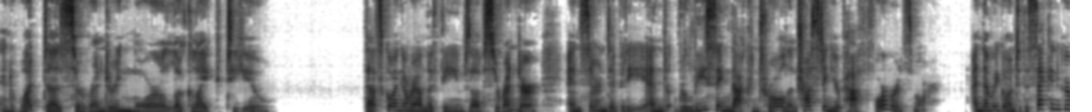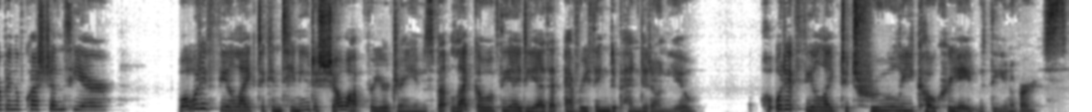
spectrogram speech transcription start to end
And what does surrendering more look like to you? That's going around the themes of surrender and serendipity and releasing that control and trusting your path forwards more. And then we go into the second grouping of questions here. What would it feel like to continue to show up for your dreams but let go of the idea that everything depended on you? What would it feel like to truly co-create with the universe?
